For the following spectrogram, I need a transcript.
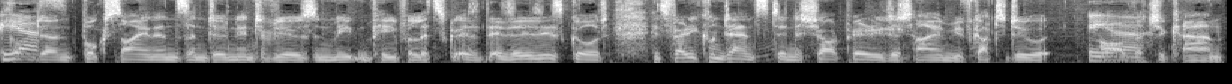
Going Yes. down book signings and doing interviews and meeting people. It's it, it is good. It's very condensed in a short period of time. You've got to do Yeah. all that you can,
